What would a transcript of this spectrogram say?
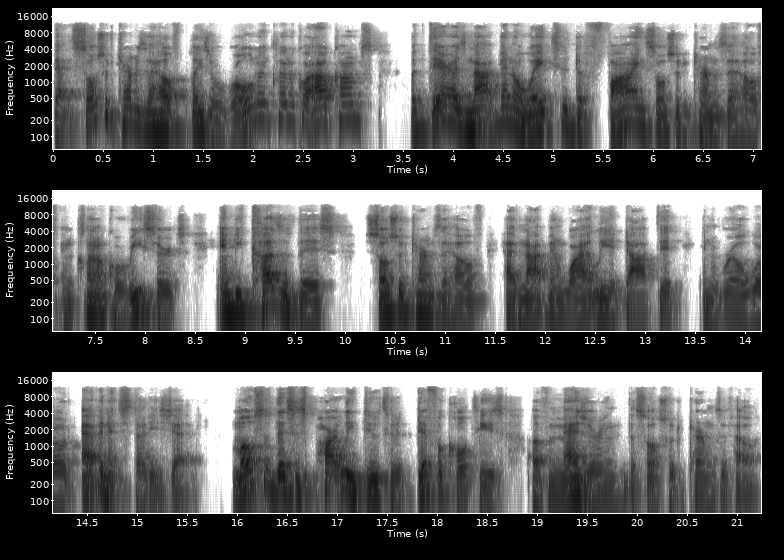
that social determinants of health plays a role in clinical outcomes, but there has not been a way to define social determinants of health in clinical research. And because of this, social terms of health have not been widely adopted in real world evidence studies yet. Most of this is partly due to the difficulties of measuring the social determinants of health.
